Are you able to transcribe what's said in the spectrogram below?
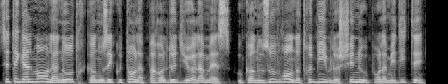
C'est également la nôtre quand nous écoutons la parole de Dieu à la messe ou quand nous ouvrons notre Bible chez nous pour la méditer.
